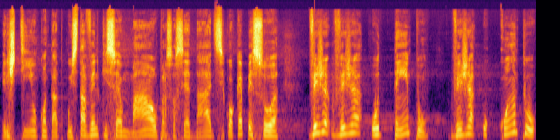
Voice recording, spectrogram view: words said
eles tinham contato com isso. Está vendo que isso é mal para a sociedade? Se qualquer pessoa. Veja, veja o tempo, veja o quanto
